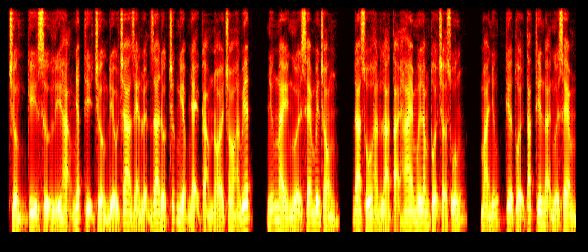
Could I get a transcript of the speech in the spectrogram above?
trường kỳ xử lý hạng nhất thị trường điều tra rèn luyện ra được chức nghiệp nhạy cảm nói cho hắn biết, những này người xem bên trong, đa số hẳn là tại 25 tuổi trở xuống, mà những kia tuổi tác thiên đại người xem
